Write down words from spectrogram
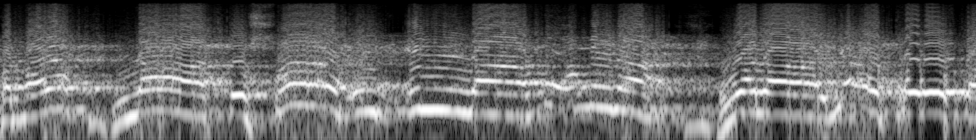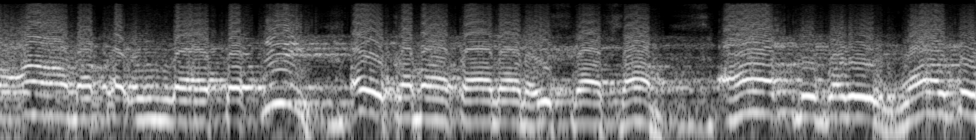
فرمایا لا تشاہد الا مؤمنا ولا ياكل طعامك الا تقي. او كما قال عليه السلام آپ نے بڑے واضح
